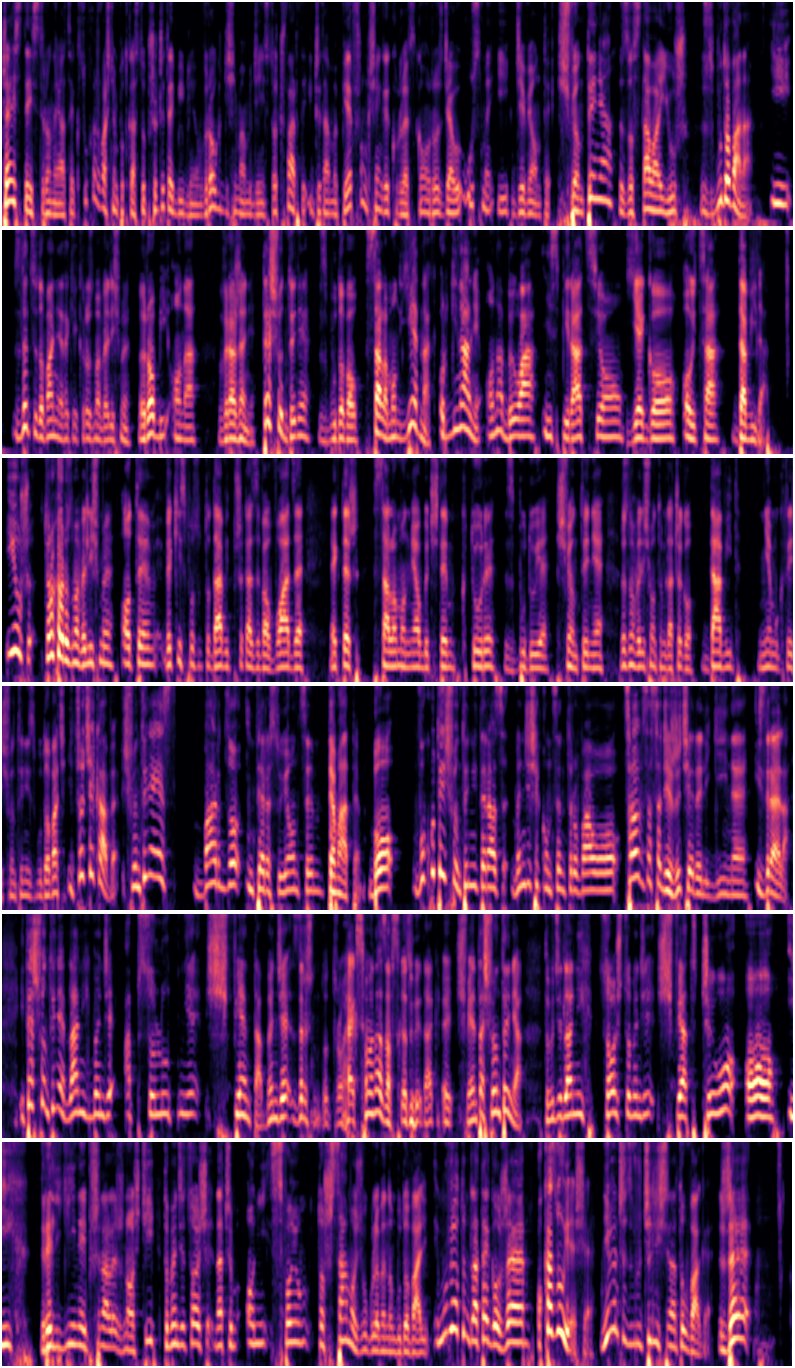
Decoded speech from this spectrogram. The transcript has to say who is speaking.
Speaker 1: Cześć, z tej strony Jacek. Słuchasz właśnie podcastu Przeczytaj Biblię w rok. Dzisiaj mamy dzień 104 i czytamy pierwszą Księgę Królewską, rozdziały 8 i 9. Świątynia została już zbudowana i zdecydowanie, tak jak rozmawialiśmy, robi ona wrażenie. Tę świątynię zbudował Salomon, jednak oryginalnie ona była inspiracją jego ojca Dawida. I już trochę rozmawialiśmy o tym, w jaki sposób to Dawid przekazywał władzę, jak też Salomon miał być tym, który zbuduje świątynię. Rozmawialiśmy o tym, dlaczego Dawid nie mógł tej świątyni zbudować. I co ciekawe, świątynia jest bardzo interesującym tematem, bo Wokół tej świątyni teraz będzie się koncentrowało całe w zasadzie życie religijne Izraela. I ta świątynia dla nich będzie absolutnie święta. Będzie, zresztą to trochę jak sama nazwa wskazuje, tak? E, święta świątynia. To będzie dla nich coś, co będzie świadczyło o ich religijnej przynależności. To będzie coś, na czym oni swoją tożsamość w ogóle będą budowali. I mówię o tym dlatego, że okazuje się, nie wiem czy zwróciliście na to uwagę, że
